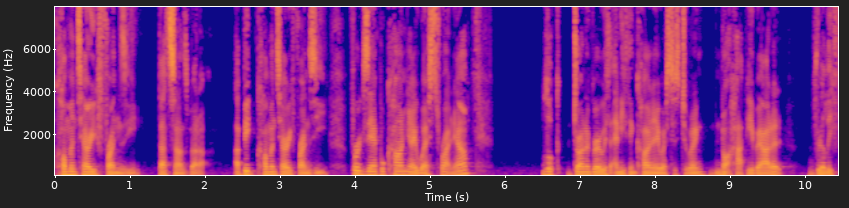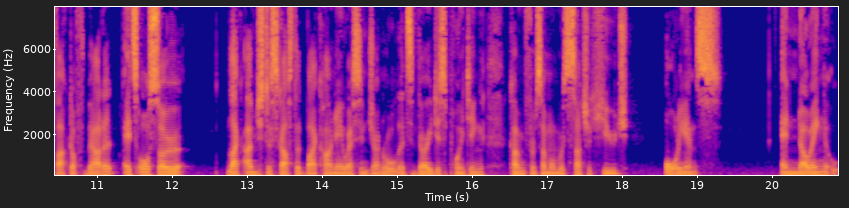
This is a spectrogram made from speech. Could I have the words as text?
Commentary frenzy. That sounds better. A big commentary frenzy. For example, Kanye West right now. Look, don't agree with anything Kanye West is doing. Not happy about it really fucked off about it. It's also like I'm just disgusted by Kanye West in general. It's very disappointing coming from someone with such a huge audience and knowing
